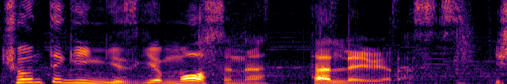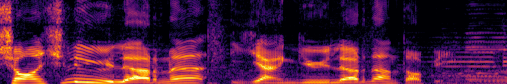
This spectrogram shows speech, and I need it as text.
cho'ntagingizga mosini tanlayverasiz. Ishonchli uylarni yangi uylardan toping.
